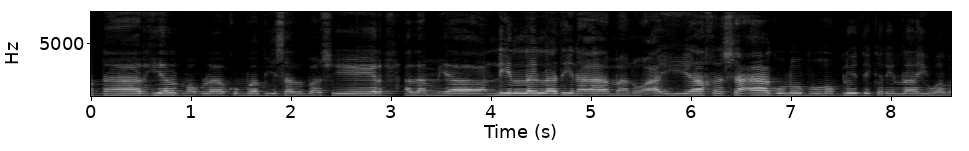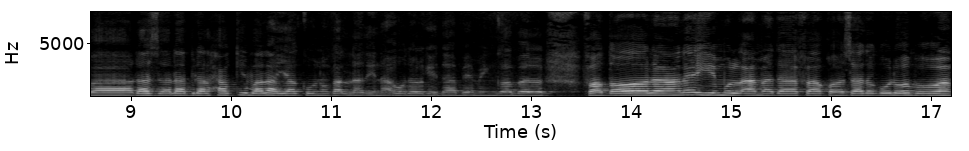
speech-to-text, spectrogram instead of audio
النار هي مولاكم وبئس البشير. ألم يأن للذين آمنوا أن يخشع قلوبهم لذكر الله وما نزل بالحق ولا يكونوا كالذين أوتوا الكتاب من قبل. فطال عليهم الأمد فقست قلوبهم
